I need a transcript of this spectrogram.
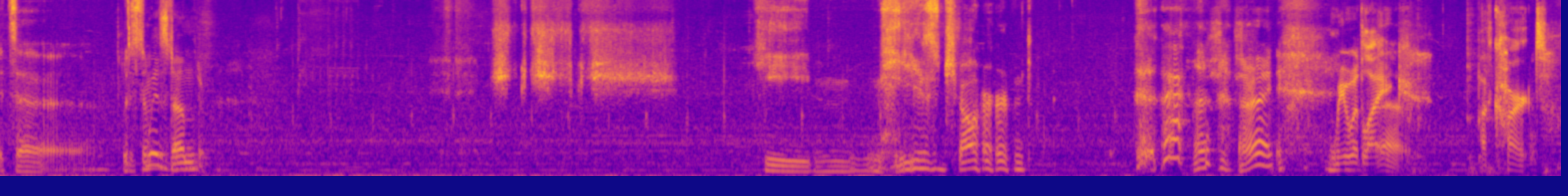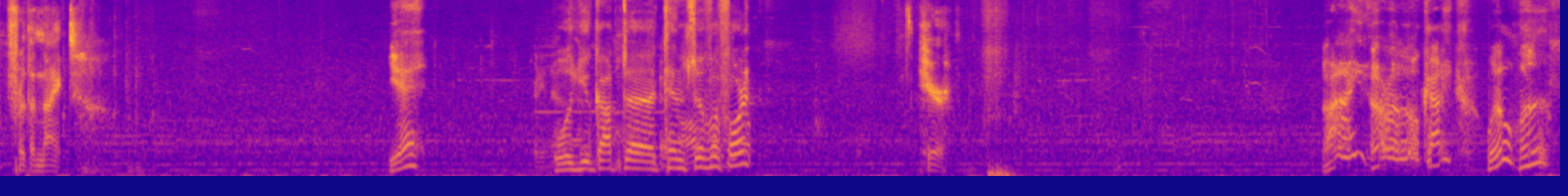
It's a wisdom. wisdom. He he is charmed. All right. We would like a cart for the night. Yeah. Well, you got uh, ten silver for it. Here, All right. All right. Okay. Well, uh,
